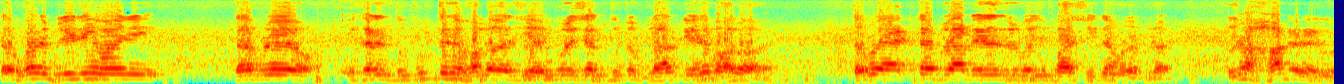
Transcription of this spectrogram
তারপরে ব্লিডিং হয়নি। তারপরে এখানে দুপুর থেকে ভালো আছি আমি বলেছিলাম দুটো ব্লাড নিয়ে ভালো হয়। তারপরে একটা ব্লাড এনে দিল বলছি পাচ্ছি না আমরা ব্লাড ওটা হার্ট অ্যাটাক হলো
